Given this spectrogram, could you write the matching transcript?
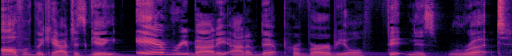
off of the couch. It's getting everybody out of that proverbial fitness rut.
